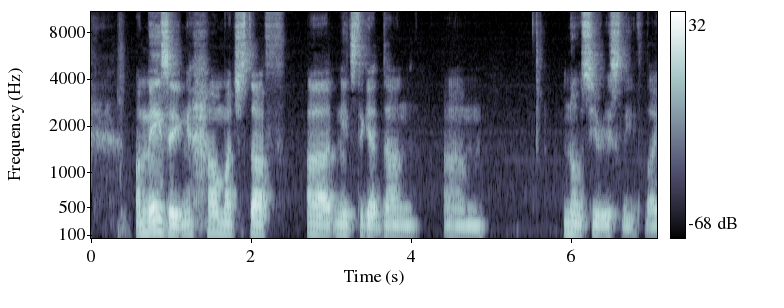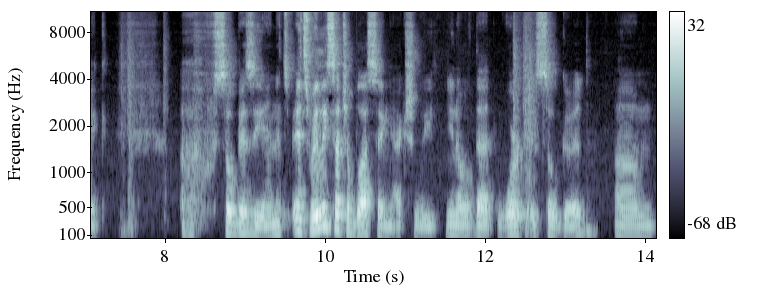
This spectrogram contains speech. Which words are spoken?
amazing how much stuff uh, needs to get done. Um, no, seriously, like uh, so busy, and it's it's really such a blessing, actually. You know that work is so good. Um,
